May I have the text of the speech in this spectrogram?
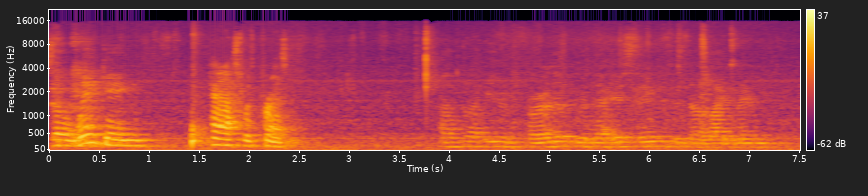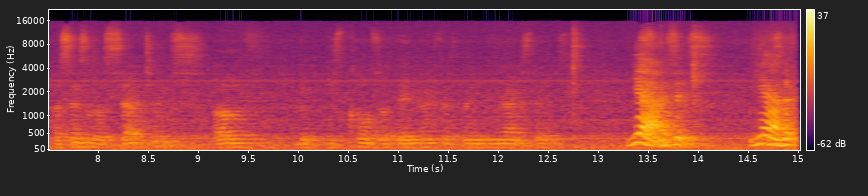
So linking past with present. I feel like even further with that is things is uh, like maybe a sense of acceptance of the, this cult of ignorance that's been in the United States. Yeah, is it, yeah, the,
